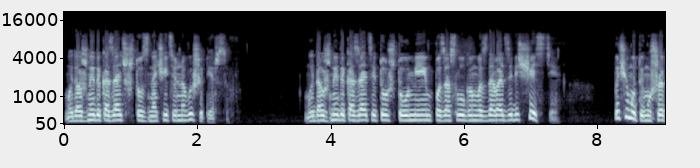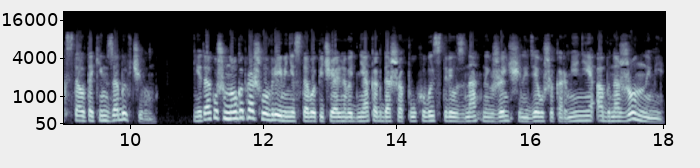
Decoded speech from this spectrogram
Мы должны доказать, что значительно выше персов. Мы должны доказать и то, что умеем по заслугам воздавать за бесчестие. Почему ты, Мушек, стал таким забывчивым? Не так уж много прошло времени с того печального дня, когда Шапух выставил знатных женщин и девушек Армении обнаженными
